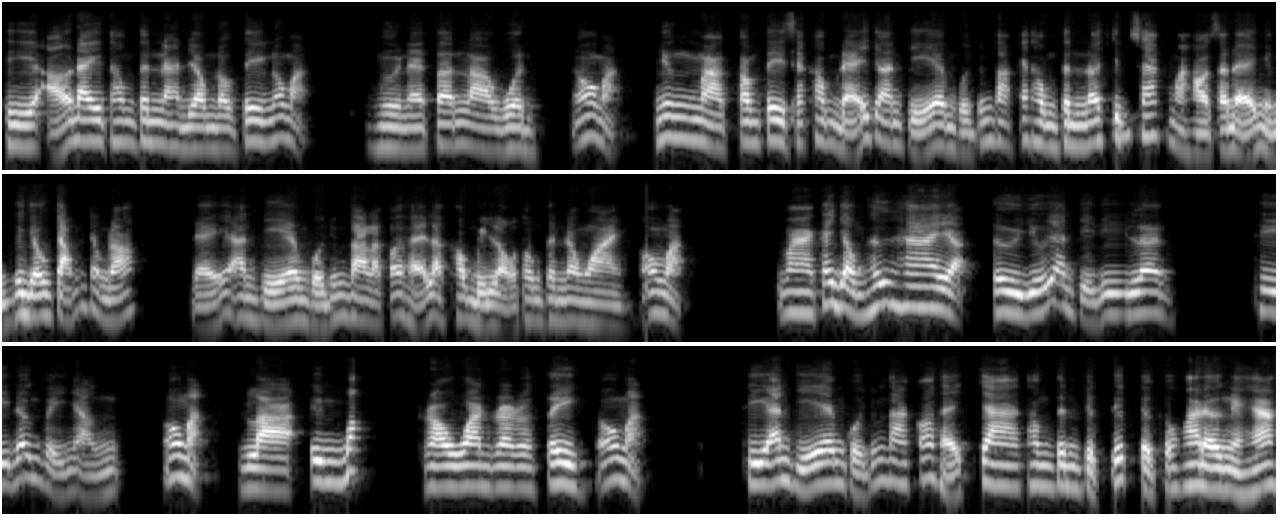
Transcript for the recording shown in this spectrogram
Thì ở đây thông tin là dòng đầu tiên, đúng không ạ? Người này tên là Quỳnh, đúng không ạ? Nhưng mà công ty sẽ không để cho anh chị em của chúng ta cái thông tin đó chính xác mà họ sẽ để những cái dấu chấm trong đó để anh chị em của chúng ta là có thể là không bị lộ thông tin ra ngoài đúng không ạ? Và cái dòng thứ hai ạ từ dưới anh chị đi lên thì đơn vị nhận đúng không ạ? Là inbox rawan rarity đúng không ạ? Thì anh chị em của chúng ta có thể tra thông tin trực tiếp từ cái hóa đơn này ha.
